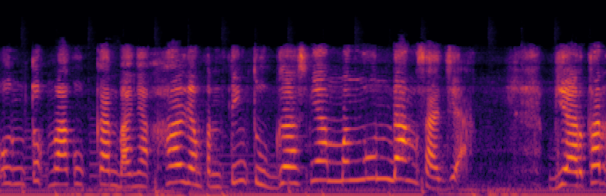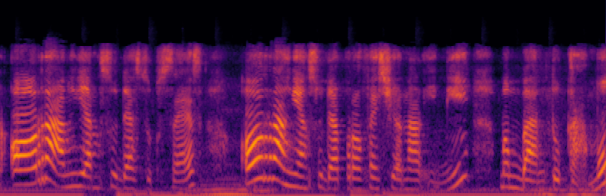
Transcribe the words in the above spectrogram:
untuk melakukan banyak hal. Yang penting tugasnya mengundang saja. Biarkan orang yang sudah sukses orang yang sudah profesional ini membantu kamu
